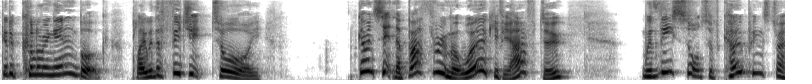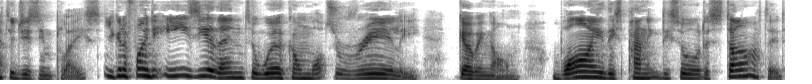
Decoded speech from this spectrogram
get a colouring in book, play with a fidget toy. Go and sit in the bathroom at work if you have to. With these sorts of coping strategies in place, you're going to find it easier then to work on what's really going on. why this panic disorder started.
